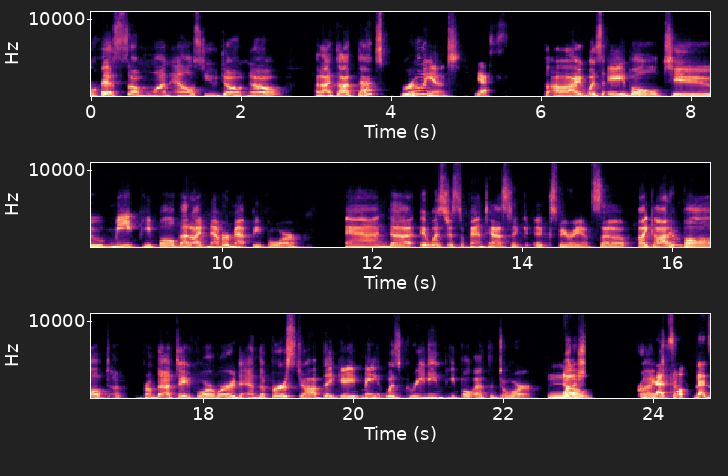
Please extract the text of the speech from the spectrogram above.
with someone else you don't know. And I thought, that's brilliant. Yes. I was able to meet people that I've never met before. And uh, it was just a fantastic experience. So I got involved uh, from that day forward. And the first job they gave me was greeting people at the door. No, right? That's so that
